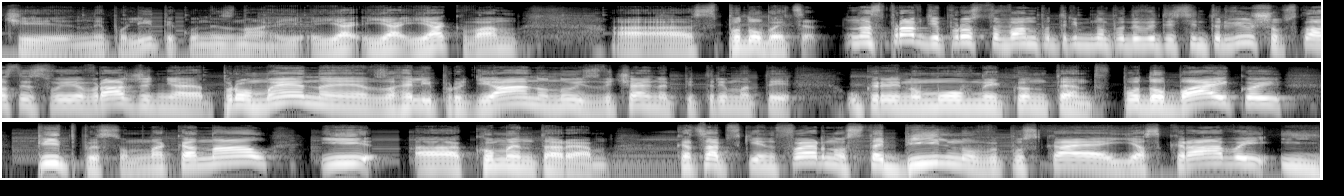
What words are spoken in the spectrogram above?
Чи не політику, не знаю. Я, я, як вам а, сподобається. Насправді просто вам потрібно подивитись інтерв'ю, щоб скласти своє враження про мене, взагалі про Діану. Ну і звичайно підтримати україномовний контент вподобайкою, підписом на канал і а, коментарем. Кацапське інферно стабільно випускає яскравий і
